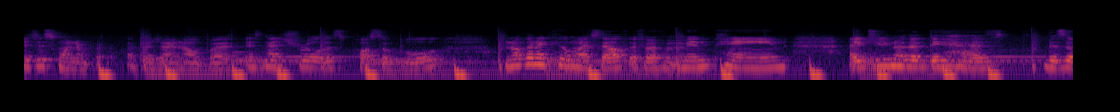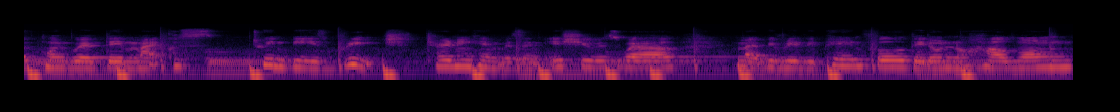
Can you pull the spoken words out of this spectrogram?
I just want a, a vaginal birth as natural as possible. I'm not gonna kill myself if I'm in pain. I do know that there has there's a point where they might because twin B is breech. Turning him is an issue as well. It might be really painful. They don't know how long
